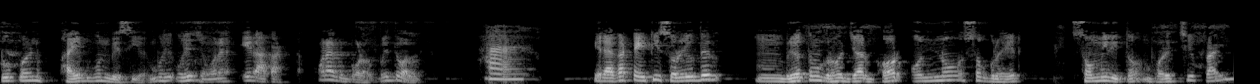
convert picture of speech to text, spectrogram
টু পয়েন্ট ফাইভ গুণ বেশি হয়। বুঝে- বুঝেছ? মানে এর আকারটা অনেক বড় বুঝতে পারলে? হ্যাঁ। এর আকারটা এটি সৌরজগতের বৃহত্তম গ্রহ যার ভর অন্য সব গ্রহের সম্মিলিত ভরের চেয়ে প্রায়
